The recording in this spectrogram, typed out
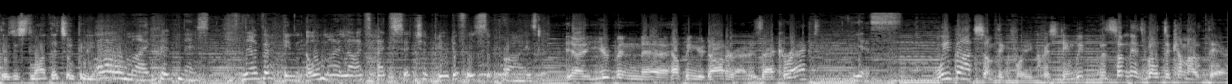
There's a slot that's opening. Oh my goodness. Never in all my life had such a beautiful surprise. Yeah, you've been uh, helping your daughter out, is that correct? Yes. We've got something for you, Christine. We, something's about to come out there.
